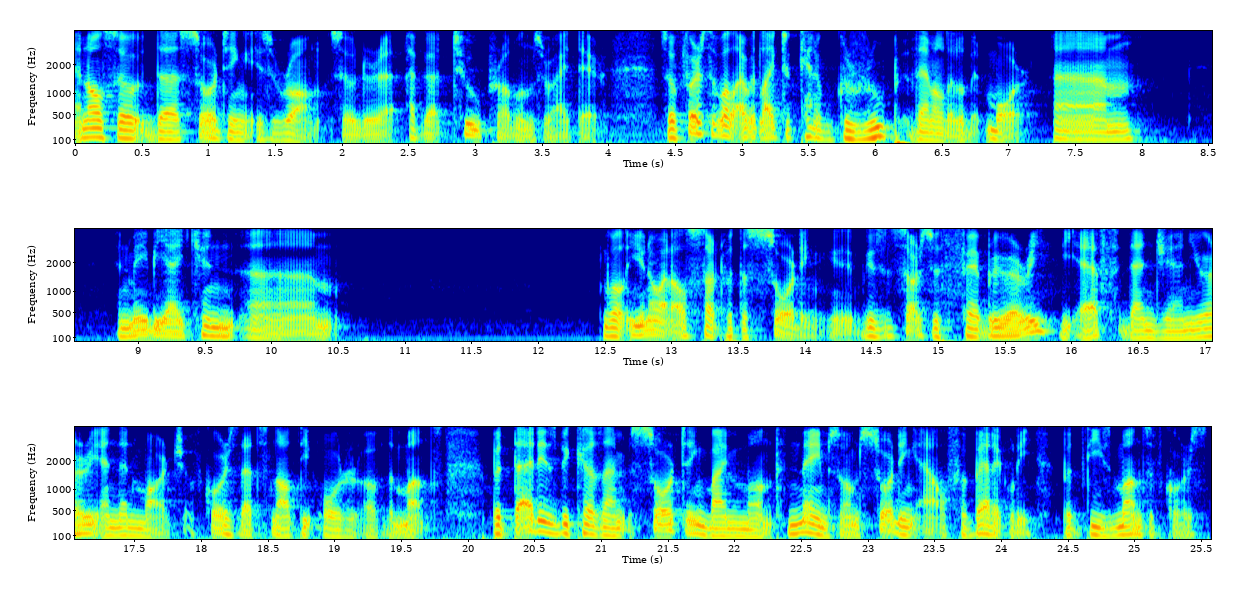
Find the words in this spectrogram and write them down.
And also the sorting is wrong. So are, I've got two problems right there. So first of all, I would like to kind of group them a little bit more. Um, and maybe I can um, well, you know what? I'll start with the sorting eh, because it starts with February, the F, then January, and then March. Of course, that's not the order of the months, but that is because I'm sorting by month name. So I'm sorting alphabetically, but these months, of course,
